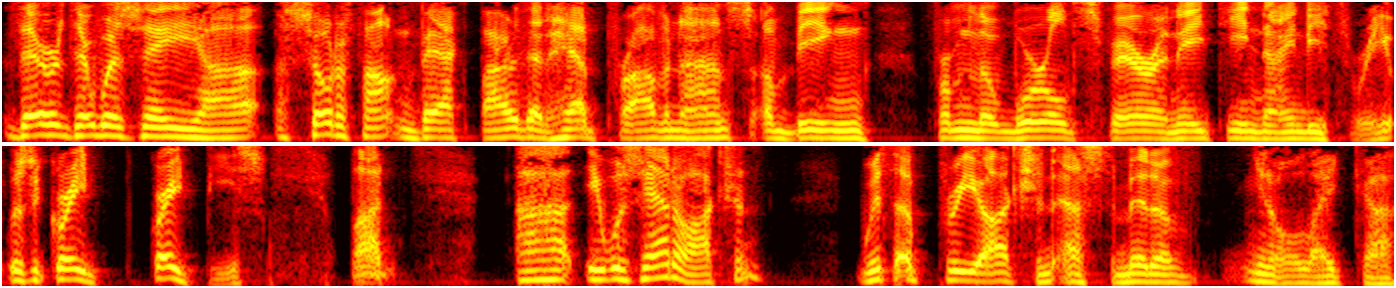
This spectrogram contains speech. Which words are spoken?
there there was a, uh, a soda fountain back bar that had provenance of being from the World's Fair in 1893. It was a great great piece, but uh, it was at auction with a pre-auction estimate of you know like uh,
